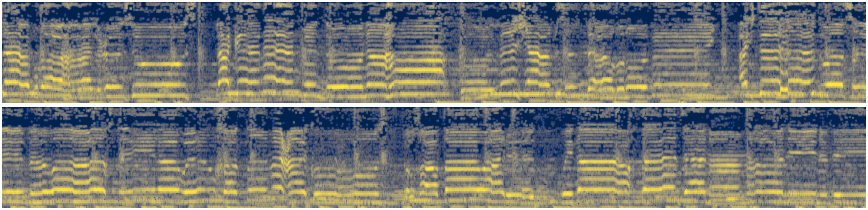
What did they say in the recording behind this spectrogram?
تبغاها العسوس لكن من دونها كل شمس تغربي. اجتهد واصيب واخطي لو الخط معكوس. والخطا وارد وإذا اخطيت أنا ماني نبي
